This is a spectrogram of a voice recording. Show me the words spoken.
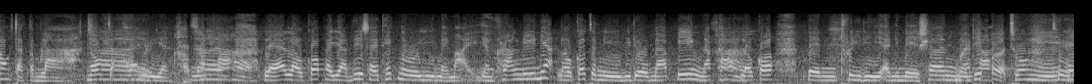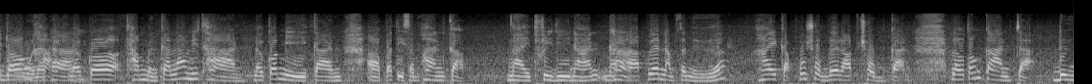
นอกจากตำรา นอกจากห้องเรียนครับ นะใช่คะค่ะและเราก็พยายามที่จะใช้เทคโนโลยีใหม่ๆ อย่างครั้งนี้เนี่ยเราก็จะมีวิดีโอแมปปิ้งนะคะค่ะแล้วก็เป็น 3D animation เหมือนที่ะคะเปิดช่วงนี้ถูกให้ดูต้องนะคะค่ะแล้วก็ทำเหมือนการเล่านิทาน แล้วก็มีการอ่าปฏิสัมพันธ์กับใน 3D นั้นนะคะค่ะเพื่อนำเสนอให้กับผู้ชมได้รับชมกัน เราต้องการจะดึง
